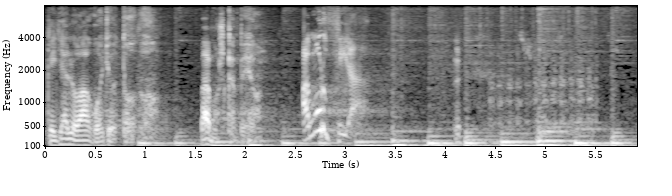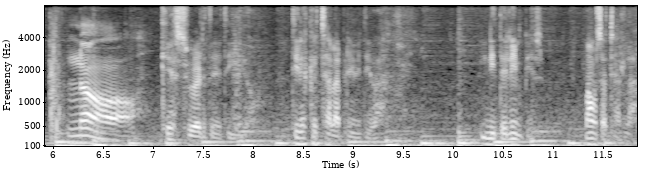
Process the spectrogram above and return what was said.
Que ya lo hago yo todo. Vamos, campeón. ¡A Murcia! No. Qué suerte, tío. Tienes que echar la primitiva. Y ni te limpies. Vamos a echarla.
